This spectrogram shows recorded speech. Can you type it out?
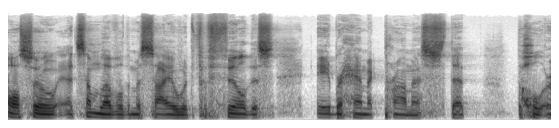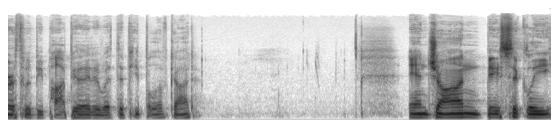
also, at some level, the Messiah would fulfill this Abrahamic promise that the whole earth would be populated with the people of God. And John basically,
